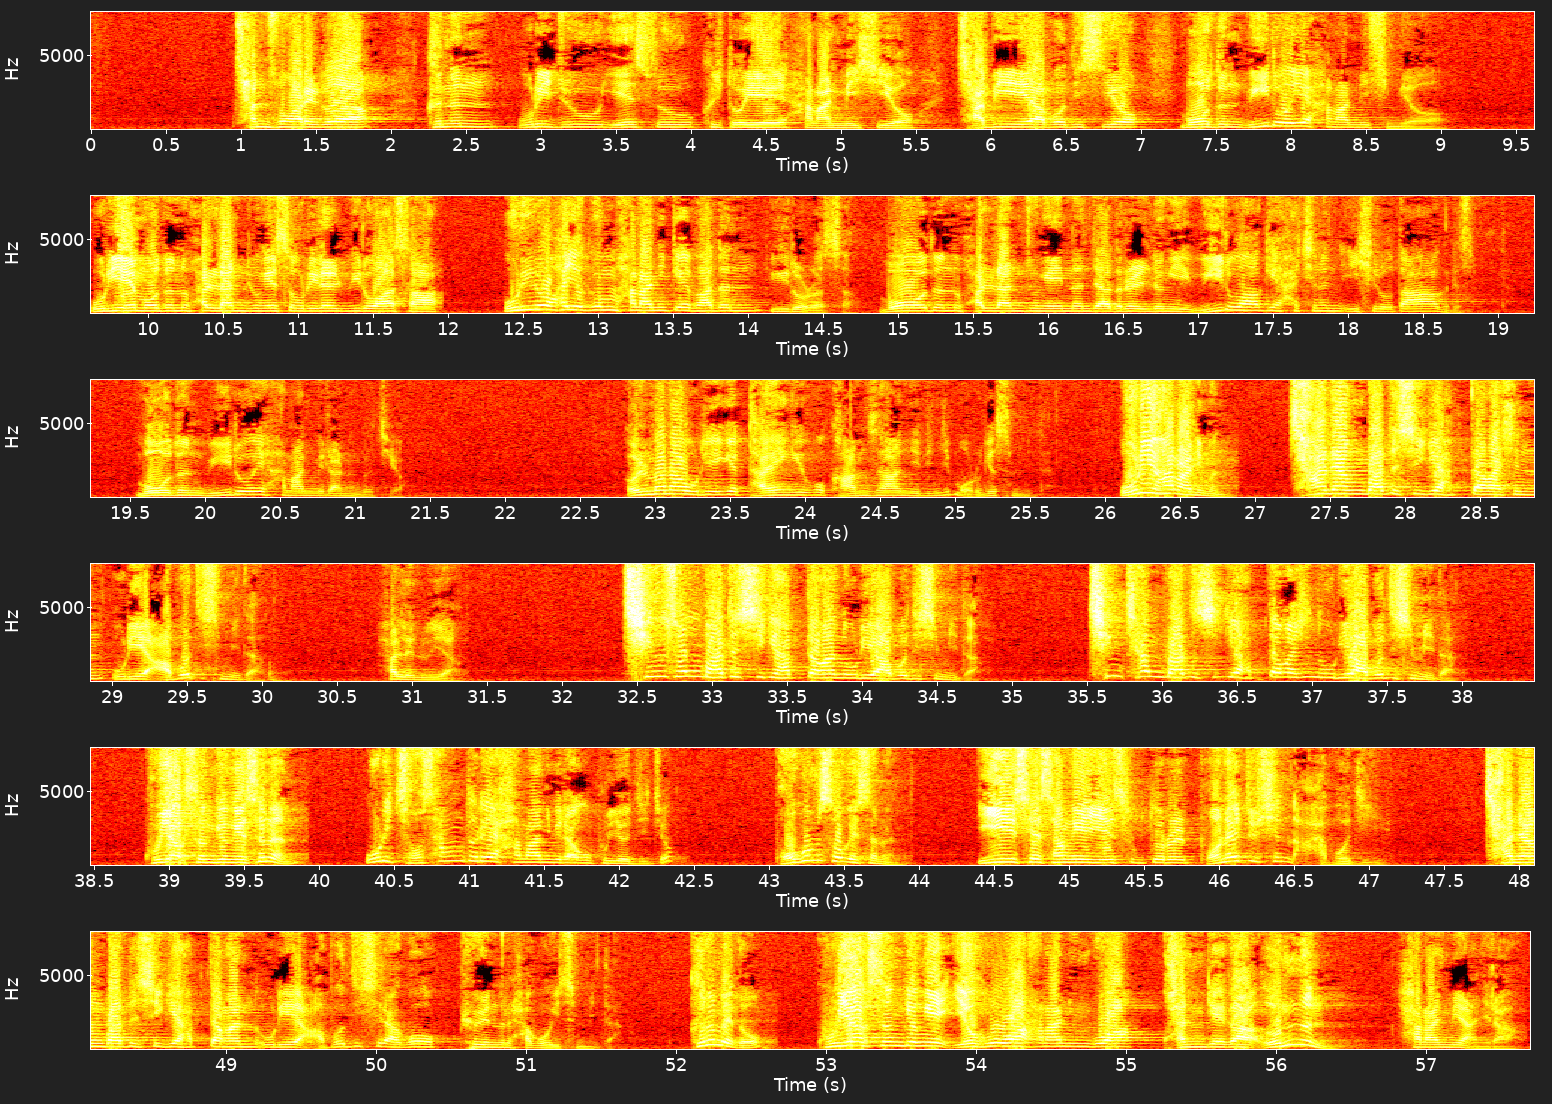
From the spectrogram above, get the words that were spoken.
찬송하리로다 그는 우리 주 예수 그리스도의 하나님이시요 자비의 아버지시요 모든 위로의 하나님이시며 우리의 모든 환란 중에서 우리를 위로하사 우리로 하여금 하나님께 받은 위로로서 모든 환란 중에 있는 자들을 능히 위로하게 하시는 이시로다 그랬습니다. 모든 위로의 하나님이라는 거지요. 얼마나 우리에게 다행이고 감사한 일인지 모르겠습니다. 우리 하나님은 찬양 받으시기에 합당하신 우리의 아버지십니다. 할렐루야. 칭송 받으시기에 합당한 우리 아버지십니다. 칭찬 받으시기에 합당하신 우리 아버지십니다. 구약 성경에서는 우리 조상들의 하나님이라고 불려지죠. 복음 속에서는 이 세상에 예수 그리스도를 보내주신 아버지, 찬양 받으시기에 합당한 우리의 아버지시라고 표현을 하고 있습니다. 그럼에도 구약 성경의 여호와 하나님과 관계가 없는 하나님이 아니라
